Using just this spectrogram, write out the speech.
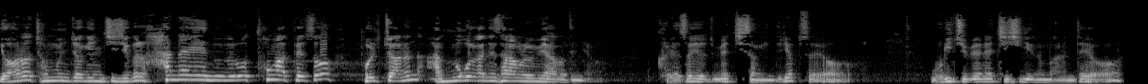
여러 전문적인 지식을 하나의 눈으로 통합해서 볼 줄 아는 안목을 가진 사람을 의미하거든요. 그래서 요즘에 지성인들이 없어요. 우리 주변에 지식인은 많은데요.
